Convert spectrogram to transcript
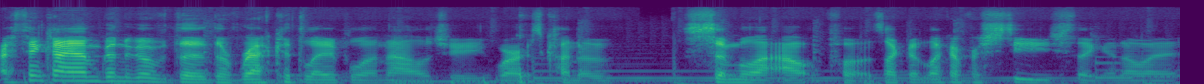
I think I am going to go with the, the record label analogy, where it's kind of similar output. It's like a, like a prestige thing in a way.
